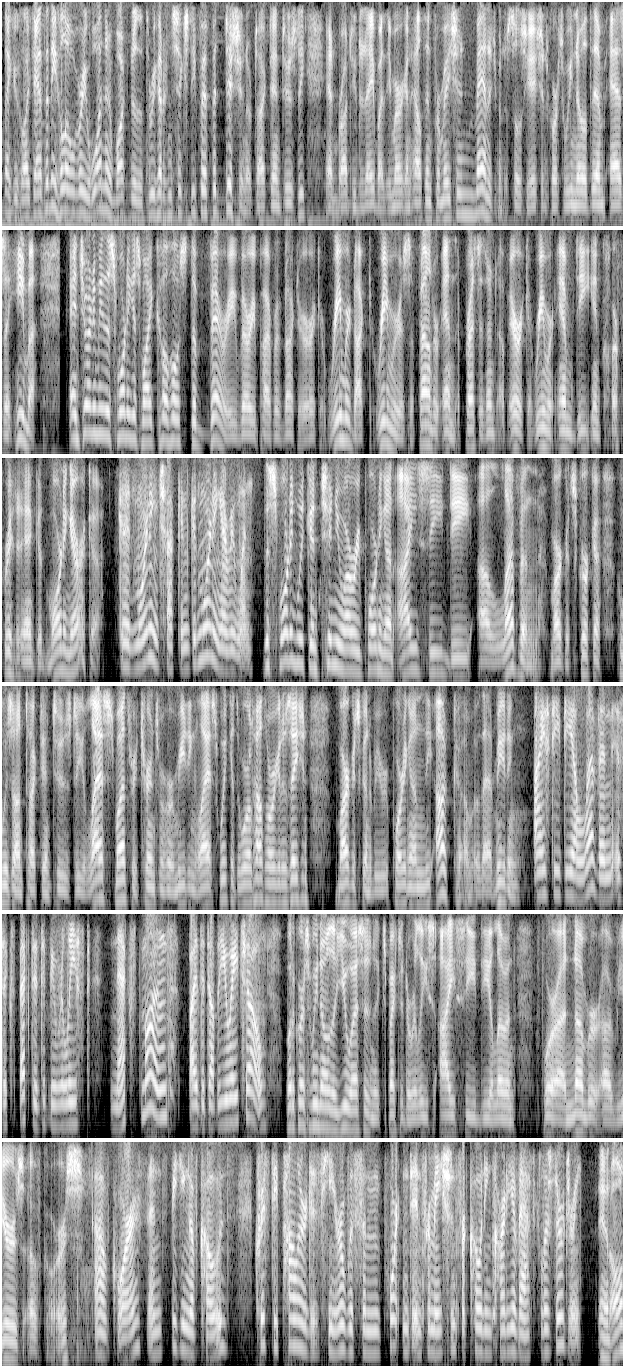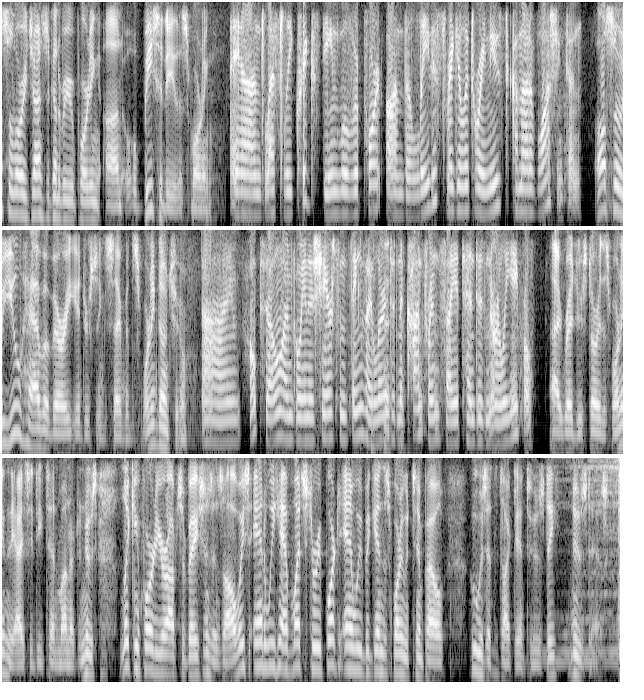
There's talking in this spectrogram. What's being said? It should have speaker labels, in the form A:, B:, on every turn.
A: Thank you, Clark Anthony. Hello, everyone, and welcome to the 365th edition of Talk 10 Tuesday, and brought to you today by the American Health Information Management Association. Of course, we know them as AHIMA. And joining me this morning is my co-host, the very, very popular Dr. Erica Remer. Dr. Remer is the founder and the president of Erica Remer MD Incorporated. And good morning, Erica.
B: Good morning, Chuck, and good morning, everyone.
A: This morning we continue our reporting on ICD 11. Margaret Skurka, who was on Talk 10 Tuesday last month, returns from her meeting last week at the World Health Organization. Margaret's going to be reporting on the outcome of that meeting.
B: ICD 11 is expected to be released next month by the WHO.
A: But of course, we know the U.S. isn't expected to release ICD 11 for a number of years, of course.
B: Of course. And speaking of codes, Christy Pollard is here with some important information for coding cardiovascular surgery.
A: And also, Lori Johnson is going to be reporting on obesity this morning.
B: And Leslie Kriegstein will report on the latest regulatory news to come out of Washington.
A: Also, you have a very interesting segment this morning, don't you?
B: I hope so. I'm going to share some things I learned in a conference I attended in early April.
A: I read your story this morning, in the ICD 10 Monitor News. Looking forward to your observations as always, and we have much to report. And we begin this morning with Tim Powell, who was at the Talk 10 Tuesday News Desk.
